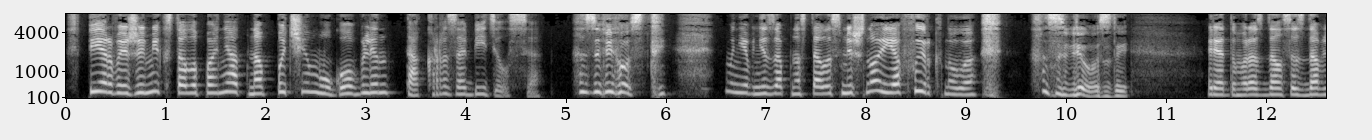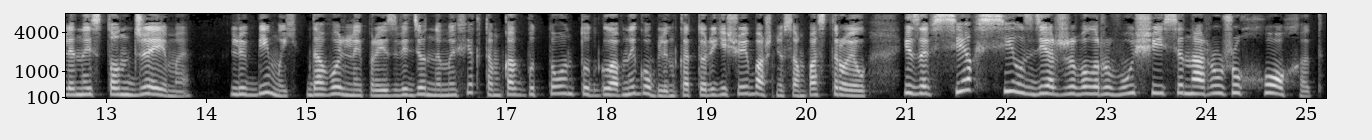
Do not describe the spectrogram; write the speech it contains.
В первый же миг стало понятно, почему гоблин так разобиделся. «Звезды!» Мне внезапно стало смешно, и я фыркнула. «Звезды!» Рядом раздался сдавленный стон Джеймы. Любимый, довольный произведенным эффектом, как будто он тут главный гоблин, который еще и башню сам построил, изо всех сил сдерживал рвущийся наружу хохот.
